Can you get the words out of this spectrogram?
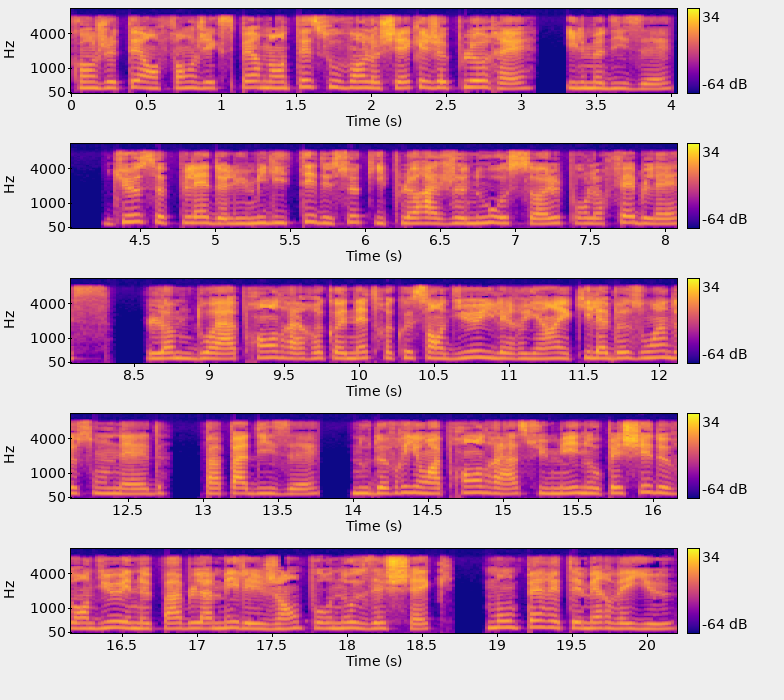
quand j'étais enfant j'expérimentais souvent le chèque et je pleurais, il me disait, Dieu se plaît de l'humilité de ceux qui pleurent à genoux au sol pour leur faiblesse. L'homme doit apprendre à reconnaître que sans Dieu il est rien et qu'il a besoin de son aide. Papa disait, nous devrions apprendre à assumer nos péchés devant Dieu et ne pas blâmer les gens pour nos échecs. Mon père était merveilleux,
